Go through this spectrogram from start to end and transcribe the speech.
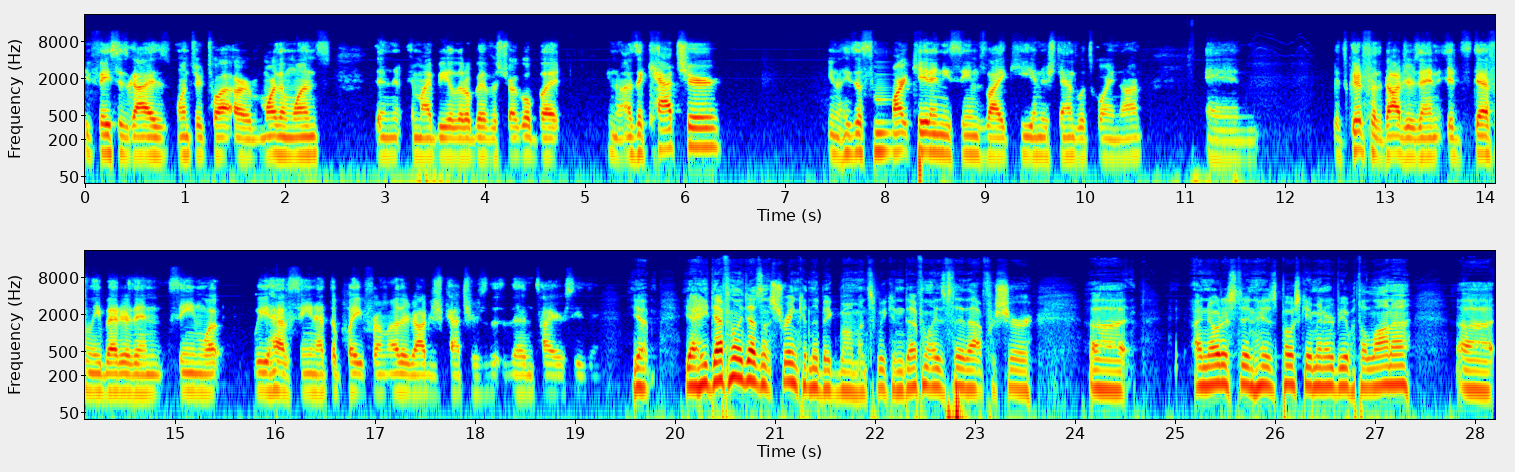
he faces guys once or twice, or more than once. Then it might be a little bit of a struggle. But you know, as a catcher, you know, he's a smart kid, and he seems like he understands what's going on, and it's good for the Dodgers, and it's definitely better than seeing what we have seen at the plate from other Dodgers catchers the, the entire season. Yep. Yeah, he definitely doesn't shrink in the big moments. We can definitely say that for sure. Uh, I noticed in his post-game interview with Alanna, uh,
